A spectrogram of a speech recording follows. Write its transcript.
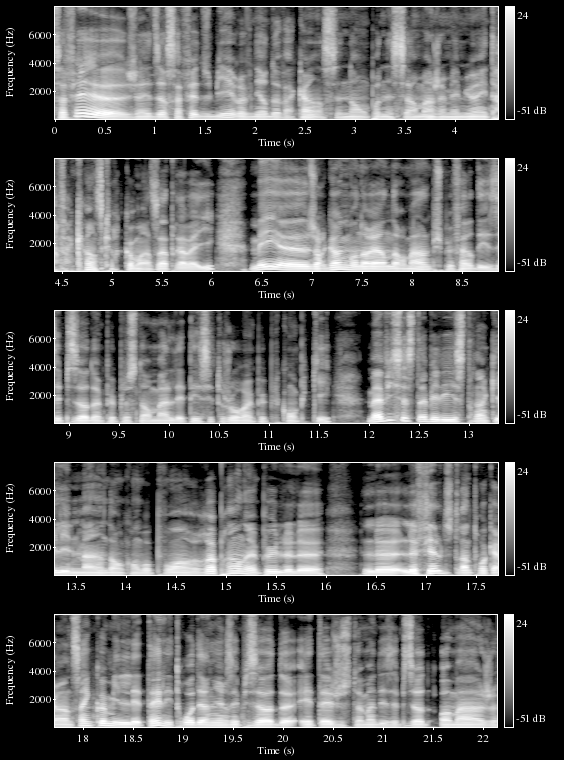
Ça fait, euh, j'allais dire, ça fait du bien revenir de vacances. Non, pas nécessairement, j'aimais mieux être en vacances que recommencer à travailler. Mais euh, je regagne mon horaire normal, puis je peux faire des épisodes un peu plus normal. L'été, c'est toujours un peu plus compliqué. Ma vie se stabilise tranquillement, donc on va pouvoir reprendre un peu le, le, le, fil du 3345 comme il l'était. Les trois derniers épisodes étaient justement des épisodes hommage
